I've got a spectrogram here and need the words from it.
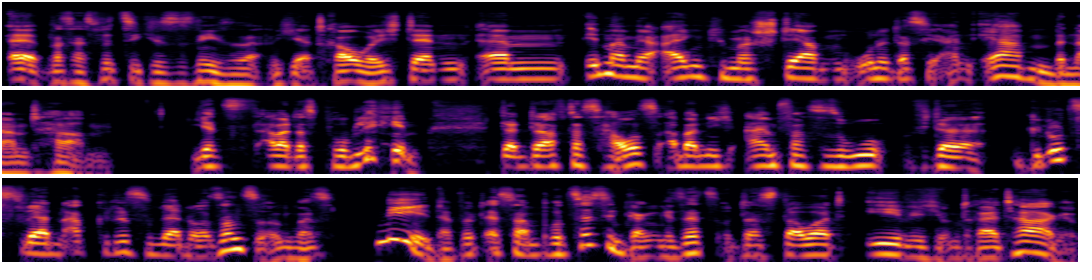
Äh, was heißt witzig, ist es nicht, ist nicht eher traurig, denn ähm, immer mehr Eigentümer sterben, ohne dass sie einen Erben benannt haben. Jetzt aber das Problem, dann darf das Haus aber nicht einfach so wieder genutzt werden, abgerissen werden oder sonst irgendwas. Nee, da wird erst ein Prozess in Gang gesetzt und das dauert ewig und drei Tage.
